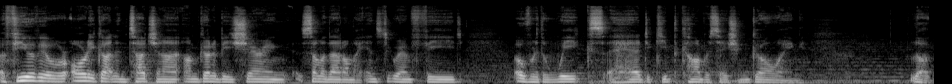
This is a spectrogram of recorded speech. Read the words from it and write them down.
A few of you have already gotten in touch, and I, am going to be sharing some of that on my Instagram feed over the weeks ahead to keep the conversation going. Look,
